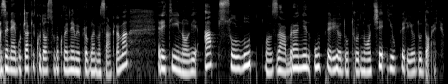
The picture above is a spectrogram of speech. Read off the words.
Za negu, čak i kod osoba koje nemaju problema s aknama. Retinol je apsolutno zabranjen u periodu trudnoće i u periodu dojenja.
